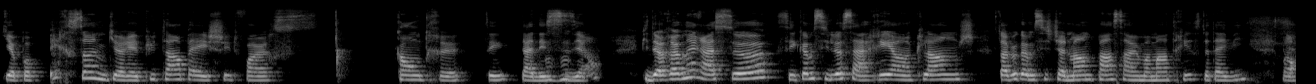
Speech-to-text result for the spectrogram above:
qu'il n'y a pas personne qui aurait pu t'empêcher de faire contre ta mmh décision. Puis de revenir à ça, c'est comme si là, ça réenclenche. C'est un peu comme si je te demande, pense à un moment triste de ta vie. Bon,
